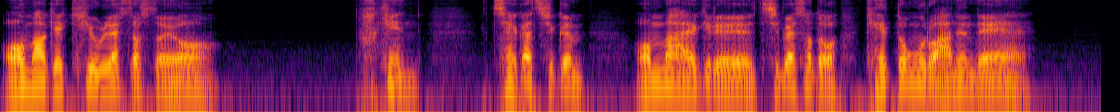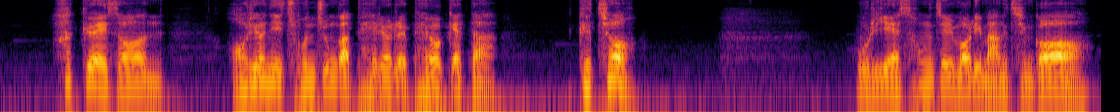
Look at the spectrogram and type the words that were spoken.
엄하게 키울랬었어요. 하긴 제가 지금 엄마 알기를 집에서도 개똥으로 아는데 학교에선 어련히 존중과 배려를 배웠겠다. 그쵸? 우리의 성질머리 망친 거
